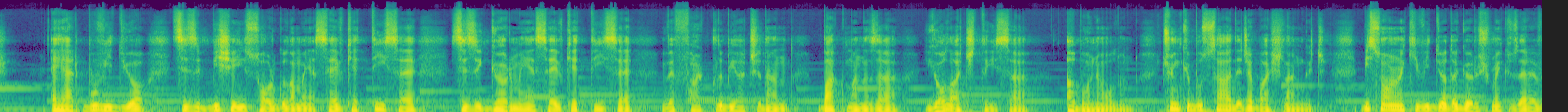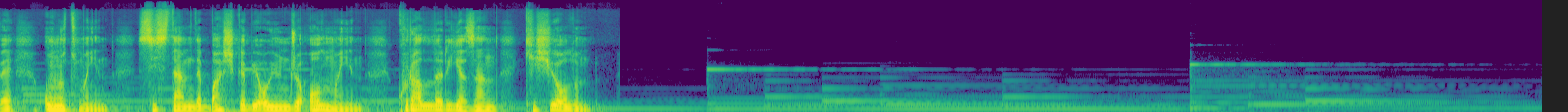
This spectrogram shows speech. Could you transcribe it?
Eğer bu video sizi bir şeyi sorgulamaya sevk ettiyse, sizi görmeye sevk ettiyse ve farklı bir açıdan bakmanıza yol açtıysa abone olun. Çünkü bu sadece başlangıç. Bir sonraki videoda görüşmek üzere ve unutmayın, sistemde başka bir oyuncu olmayın. Kuralları yazan kişi olun.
